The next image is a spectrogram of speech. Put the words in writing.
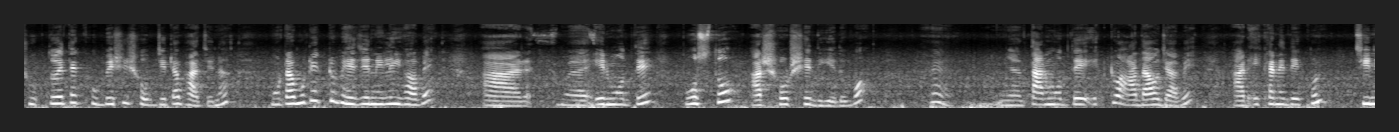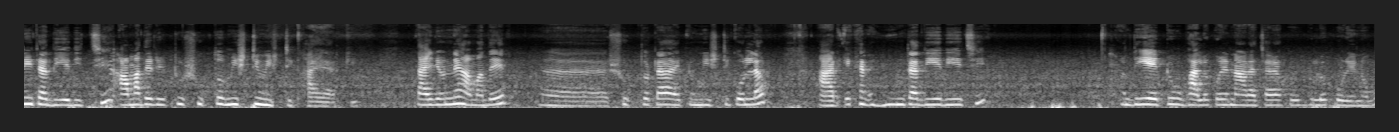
শুক্তো এতে খুব বেশি সবজিটা ভাজে না। মোটামুটি একটু ভেজে নিলেই হবে। আর এর মধ্যে পোস্ত আর সর্ষে দিয়ে দেবো। হ্যাঁ তার মধ্যে একটু আদাও যাবে। আর এখানে দেখুন, চিনিটা দিয়ে দিচ্ছি। আমাদের একটু শুক্তো মিষ্টি মিষ্টি খায় আর কি। তাই জন্যে আমাদের শুক্তোটা একটু মিষ্টি করলাম। আর এখানে নুনটা দিয়ে দিয়েছি। দিয়ে একটু ভালো করে নাড়াচাড়াগুলো করে নেব।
